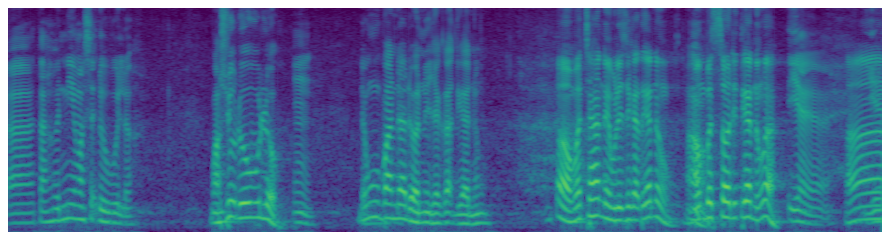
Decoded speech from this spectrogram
Ah, tahun ni masuk 20. Masuk 20. Hmm. Dia mu pandai dah ni cakap Terengganu. Oh, macam mana boleh cakap Terengganu? Ah. Membesar di Terengganu lah? Ya. Ah. Ya,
